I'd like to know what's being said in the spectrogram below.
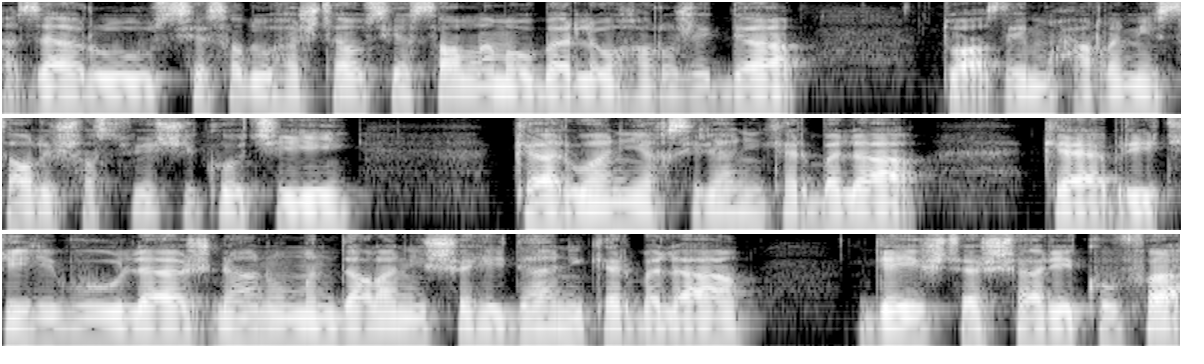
هەزار و سێ سەد و هەشتا و سێ ساڵ لەمەوبەر لە وەها ڕۆژێکدا دوازدەی محەڕەمی ساڵی شەست و یەکی کۆچی کاروانی یەخسیرانی کەربەلا کە بریتیی بوو لە ژنان و منداڵانی شەهیدانی کەربەلا گەیشتە شاری کوفە.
